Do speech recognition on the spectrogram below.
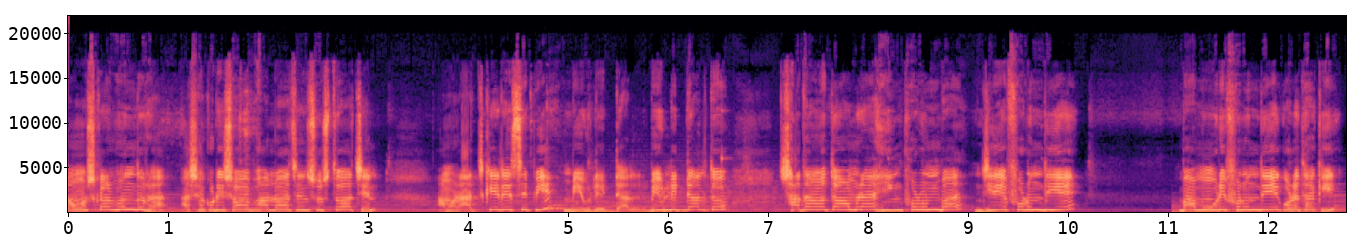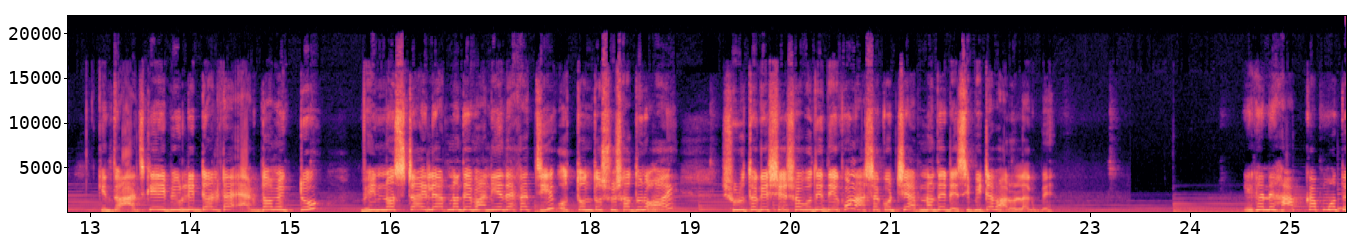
নমস্কার বন্ধুরা, আশা করি সবাই ভালো আছেন, সুস্থ আছেন। আমার আজকের রেসিপি বিউলির ডাল। বিউলির ডাল তো সাধারণত আমরা হিং ফোড়ন বা জিরে ফোড়ন দিয়ে বা মৌরি ফোড়ন দিয়ে করে থাকি, কিন্তু আজকে এই বিউলির ডালটা একদম একটু ভিন্ন স্টাইলে আপনাদের বানিয়ে দেখাচ্ছি। অত্যন্ত সুস্বাদু হয়। শুরু থেকে শেষ অবধি দেখুন, আশা করছি আপনাদের রেসিপিটা ভালো লাগবে। এখানে হাফ কাপ মতো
